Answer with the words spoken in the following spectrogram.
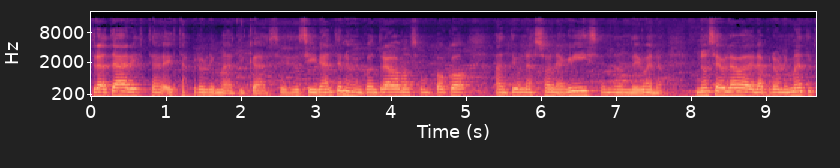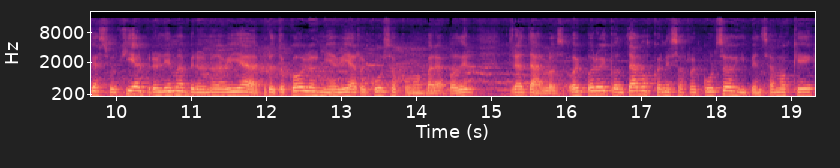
tratar estas problemáticas. Es decir, antes nos encontrábamos un poco ante una zona gris en donde, bueno, no se hablaba de la problemática, surgía el problema, pero no había protocolos ni había recursos como para poder tratarlos. Hoy por hoy contamos con esos recursos y pensamos que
